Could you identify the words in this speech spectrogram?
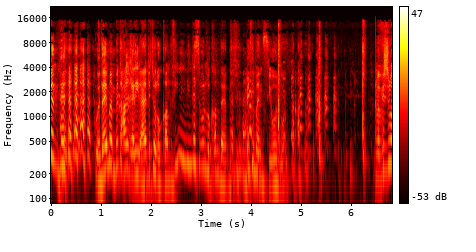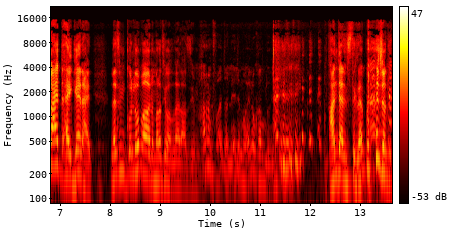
ودايما بيته حاجة غريبة. أنا بيته لوكان. في مين الناس بيقول لوكان ده؟ بيتي بنسيون. مفيش واحد هيجان عادي. لازم كلهم آه أنا مراتي والله العظيم. حرم فؤاد ولا إيه اللي إيه له كندو دي؟ عندي على الانستجرام. عشان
